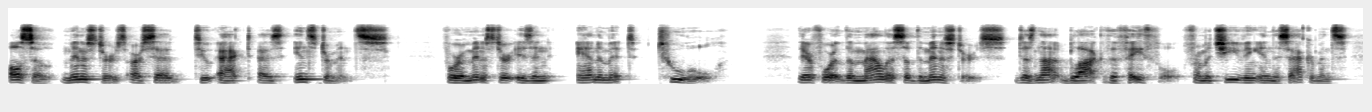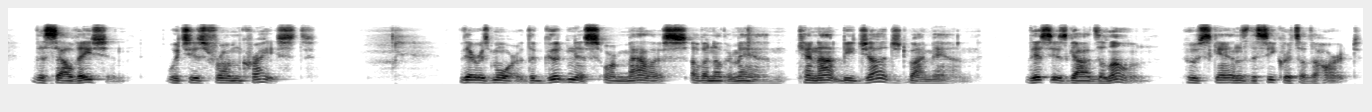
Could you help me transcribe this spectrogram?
also, ministers are said to act as instruments, for a minister is an animate tool. Therefore, the malice of the ministers does not block the faithful from achieving in the sacraments the salvation which is from Christ. There is more. The goodness or malice of another man cannot be judged by man. This is God's alone who scans the secrets of the heart.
